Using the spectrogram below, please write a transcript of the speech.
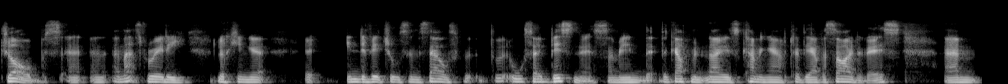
jobs. And, and that's really looking at, at individuals themselves, but, but, also business. I mean, the, the, government knows coming out of the other side of this. Um,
